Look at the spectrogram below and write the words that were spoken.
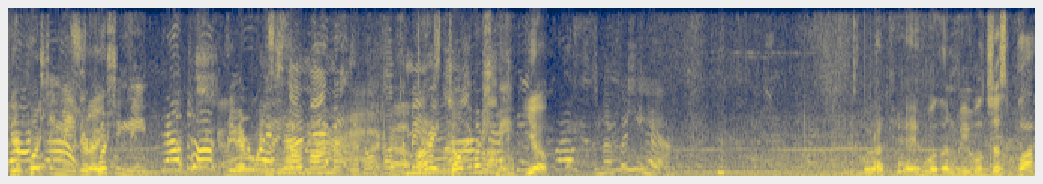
They're pushing me. They're pushing me. They'll talk to you everyone when stop you're my. Don't talk to me. All right, don't push problem. me. I'm not pushing you. Okay, well then we will just block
